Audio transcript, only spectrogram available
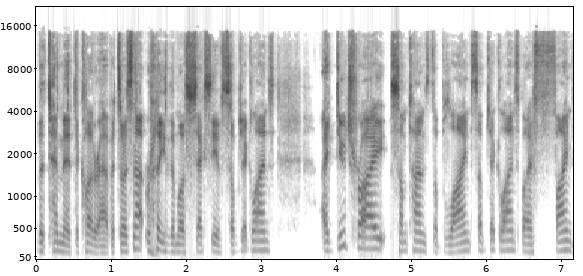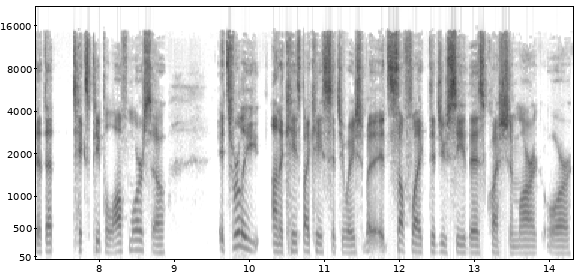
the 10 minute declutter habit. So it's not really the most sexy of subject lines. I do try sometimes the blind subject lines, but I find that that ticks people off more. So it's really on a case by case situation, but it's stuff like, did you see this question mark or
